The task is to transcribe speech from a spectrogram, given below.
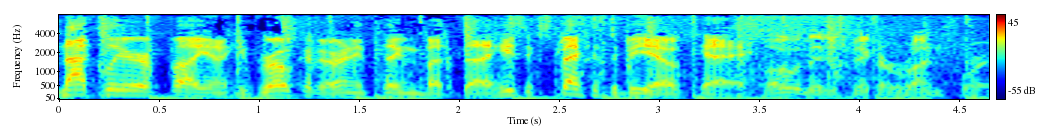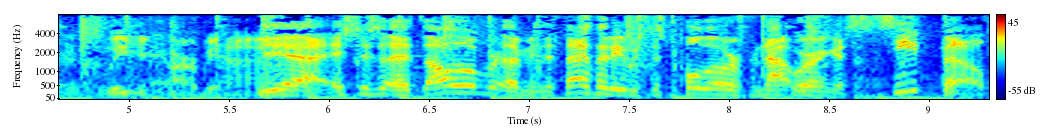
Not clear if uh, you know he broke it or anything, but uh, he's expected to be okay. I love when they just make a run for it. Just leave your car behind. Yeah, it's just it's all over. I mean, the fact that he was just pulled over for not wearing a seatbelt.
